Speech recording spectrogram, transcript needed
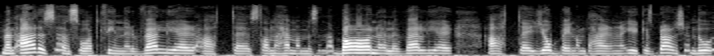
Men är det sen så att kvinnor väljer att eh, stanna hemma med sina barn eller väljer att eh, jobba inom det här, den här yrkesbranschen då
